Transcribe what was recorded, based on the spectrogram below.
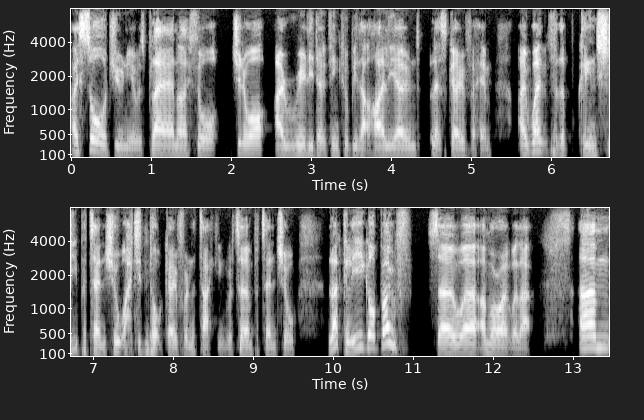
I saw Junior was playing. I thought, do you know what? I really don't think he'll be that highly owned. Let's go for him. I went for the clean sheet potential. I did not go for an attacking return potential. Luckily, he got both. So uh, I'm all right with that. Um,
